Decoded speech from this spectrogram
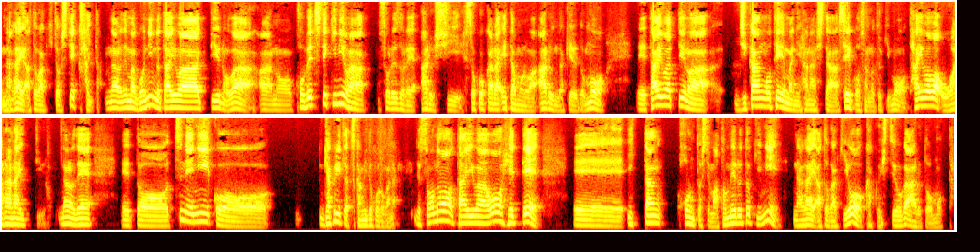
長い後書きとして書いた。なので、まあ、5人の対話っていうのは、あの、個別的にはそれぞれあるし、そこから得たものはあるんだけれども、え対話っていうのは、時間をテーマに話した聖光さんの時も、対話は終わらないっていう。なので、えっと、常にこう、逆に言ったら掴みどころがない。で、その対話を経て、えー一旦本としてまとめるときに、長い後書きを書く必要があると思った。っ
